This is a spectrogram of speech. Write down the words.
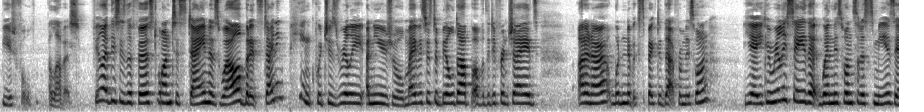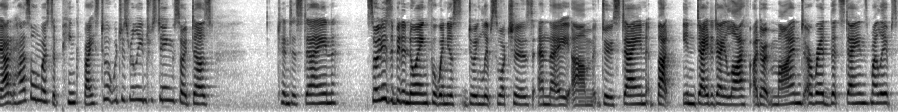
beautiful. I love it. I feel like this is the first one to stain as well, but it's staining pink, which is really unusual. Maybe it's just a build-up of the different shades. I don't know, wouldn't have expected that from this one. Yeah, you can really see that when this one sort of smears out, it has almost a pink base to it, which is really interesting. So it does tend to stain. So it is a bit annoying for when you're doing lip swatches and they um, do stain, but in day-to-day -day life, I don't mind a red that stains my lips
